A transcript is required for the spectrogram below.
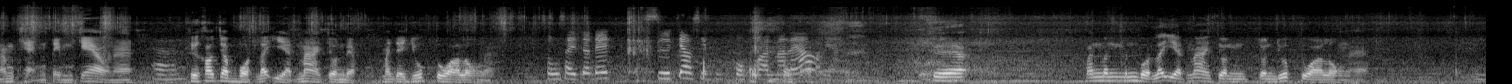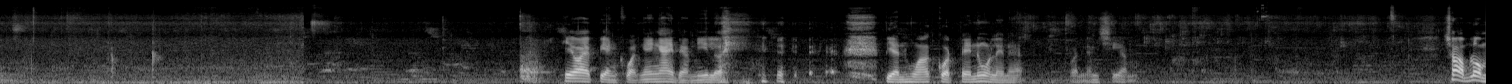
น้ำแข็งเต็มแก้วนะอ่าคือเขาจะบดละเอียดมากจนแบบมันจะยุบตัวลงนะสงสัยจะได้ซื้อเจ้า16 ออนมาแล้วเนี่ย คือมันมันมันบดละเอียดมากจนจนยุบตัวลงนะฮะอืมพี่อ้อยเปลี่ยนขวดง่ายๆแบบนี้เลย เปลี่ยนหัวกดไปนู่นเลยนะขวดน้ำเชื่อม ชอบร่ม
